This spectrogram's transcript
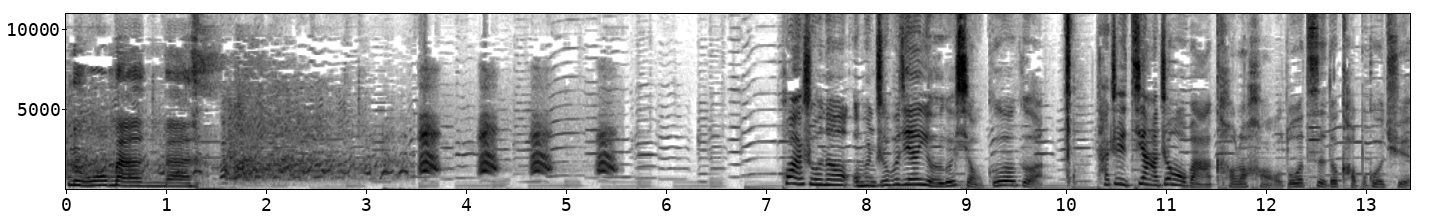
路漫漫。话说呢，我们直播间有一个小哥哥，他这驾照吧考了好多次都考不过去，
